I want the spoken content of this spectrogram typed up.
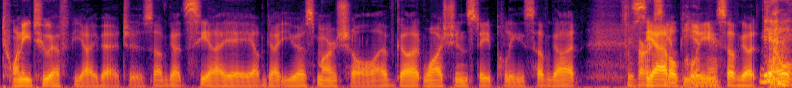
22 FBI badges. I've got CIA. I've got U.S. Marshal. I've got Washington State Police. I've got You've Seattle RCMP? Police. I've got no,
